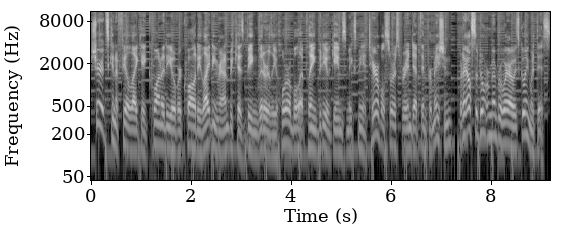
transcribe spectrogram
Sure, it's gonna feel like a quantity over quality lightning round because being literally horrible at playing video games makes me a terrible source for in depth information, but I also don't remember where I was going with this.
